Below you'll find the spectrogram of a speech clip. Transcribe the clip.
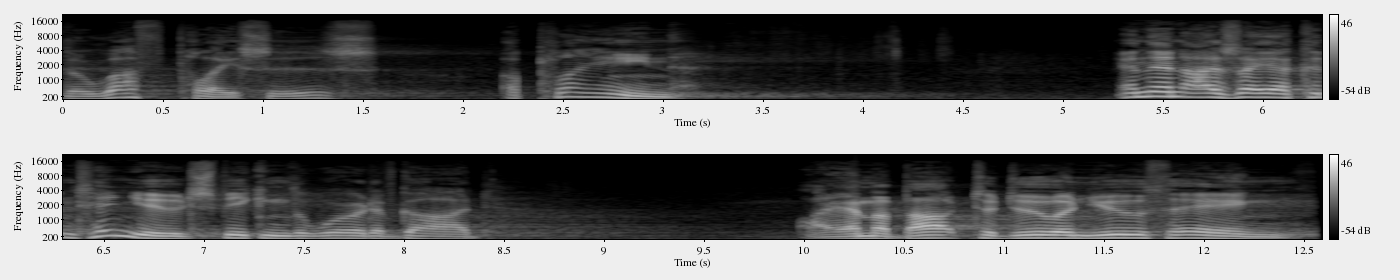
the rough places a plain. And then Isaiah continued speaking the word of God I am about to do a new thing.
